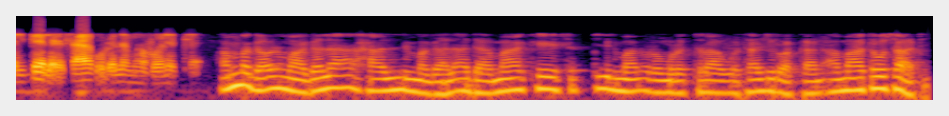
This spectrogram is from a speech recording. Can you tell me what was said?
galgala isaa kudha lamaaf walakka. Amma gaa'ulumaa gala haalli magaalaa Adaamaa keessatti ilmaan Oromoo irratti raawwataa jiru akkaan hamaa ta'uu isaati.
